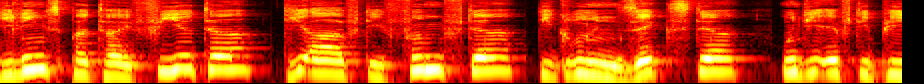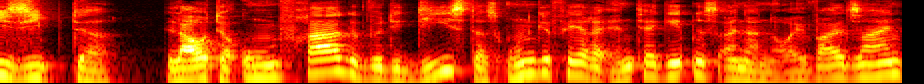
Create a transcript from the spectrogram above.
die Linkspartei vierter, die AfD fünfter, die Grünen sechster und die FDP siebter. Laut der Umfrage würde dies das ungefähre Endergebnis einer Neuwahl sein,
